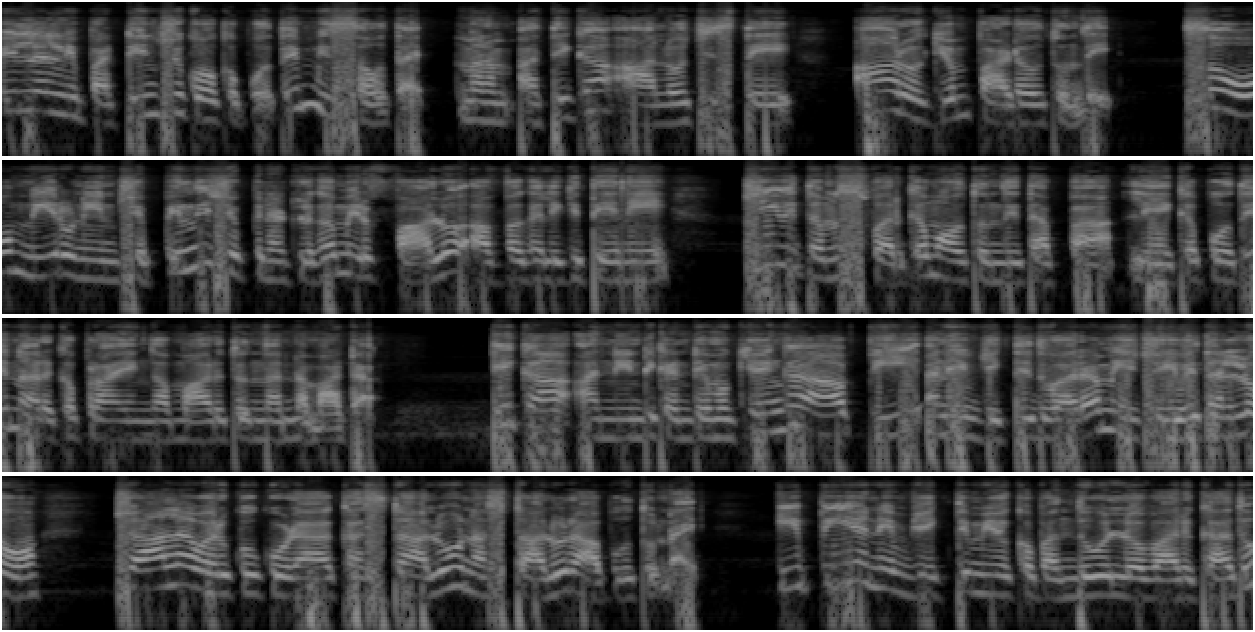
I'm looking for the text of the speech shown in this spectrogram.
పిల్లల్ని పట్టించుకోకపోతే మిస్ అవుతాయి. మనం అతిగా ఆలోచిస్తే ఆరోగ్యం పాడవుతుంది. సో మీరు నేను చెప్పింది చెప్పినట్లుగా మీరు ఫాలో అవ్వగలిగితేనే జీవితం స్వర్గం అవుతుంది తప్ప లేకపోతే నరకప్రాయంగా మారుతుందన్నమాట. ఇక అన్నింటికంటే ముఖ్యంగా పి అనే వ్యక్తి ద్వారా మీ జీవితంలో చాలా వరకు కూడా కష్టాలు నష్టాలు రాబోతున్నాయి. ఈ పి అనే వ్యక్తి మీ యొక్క బంధువుల్లో వారు కాదు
